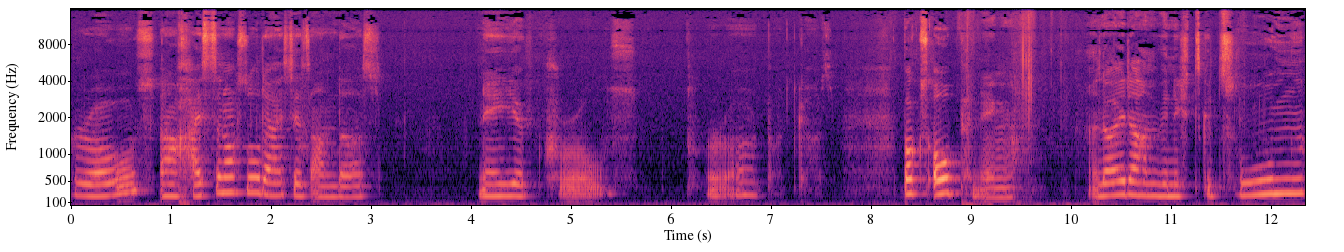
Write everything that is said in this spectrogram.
Crows. Ach, heißt der noch so? Da heißt jetzt anders. Ne, hier Crows. Podcast. Box Opening. Leider haben wir nichts gezogen.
